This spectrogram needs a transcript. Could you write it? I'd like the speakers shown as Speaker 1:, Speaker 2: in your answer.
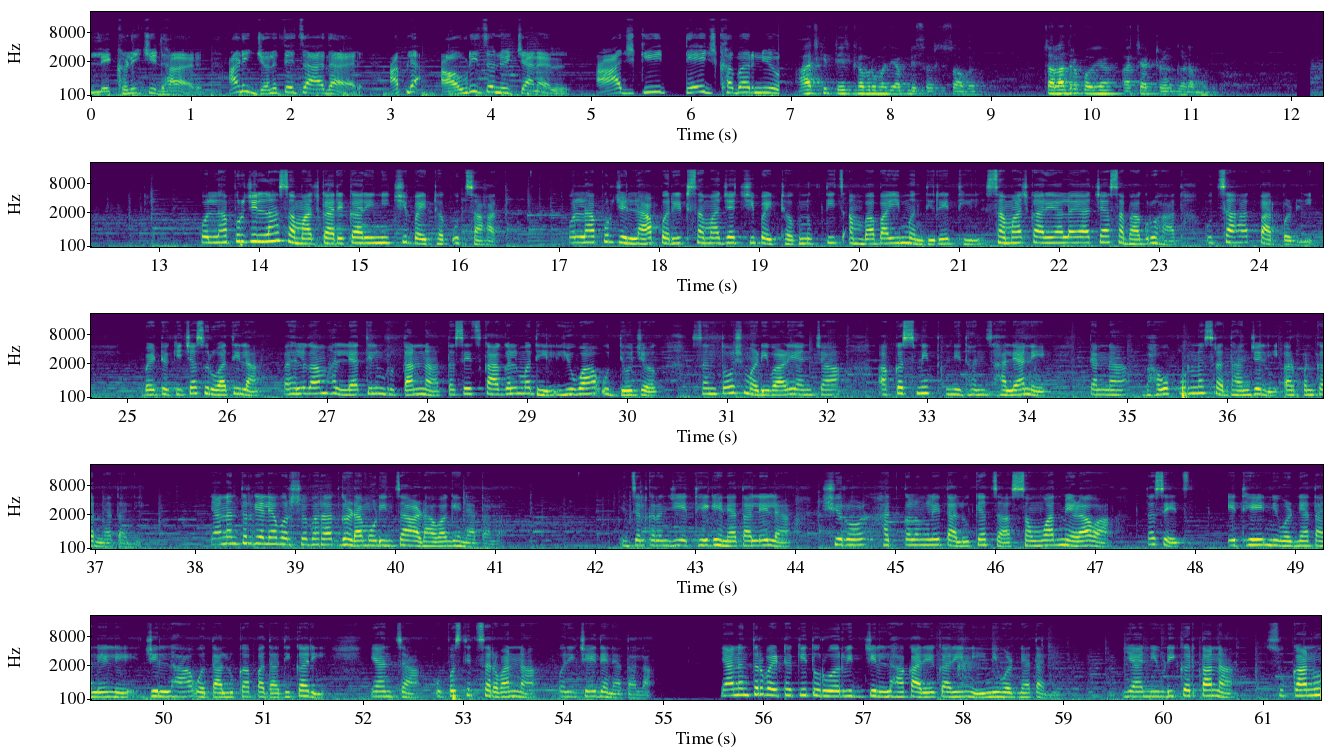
Speaker 1: लेखणीची धार आणि जनतेचा आधार आपल्या आवडीचं न्यूज चॅनल. आज की तेज खबर न्यूज
Speaker 2: आज की तेज खबरमध्ये आपले सर स्वागत. चला तर पाहूया आजच्या ठळक घडामोडी.
Speaker 3: कोल्हापूर जिल्हा समाज कार्यकारिणीची बैठक उत्साहात. कोल्हापूर जिल्हा परीट समाजाची बैठक नुकतीच अंबाबाई मंदिर येथील समाज कार्यालयाच्या सभागृहात उत्साहात पार पडली. बैठकीच्या सुरुवातीला पहलगाम हल्ल्यातील मृतांना तसेच कागलमधील युवा उद्योजक संतोष मडिवाळ यांच्या आकस्मिक निधन झाल्याने त्यांना भावपूर्ण श्रद्धांजली अर्पण करण्यात आली. यानंतर गेल्या वर्षभरात घडामोडींचा आढावा घेण्यात आला. इचलकरंजी येथे घेण्यात आलेल्या शिरोळ हातकलंगले तालुक्याचा संवाद मेळावा तसेच येथे निवडण्यात आलेले जिल्हा व तालुका पदाधिकारी यांचा उपस्थित सर्वांना परिचय देण्यात आला. यानंतर बैठकीत उर्वरित जिल्हा कार्यकारिणी निवडण्यात आली. या निवडी करताना सुकाणू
